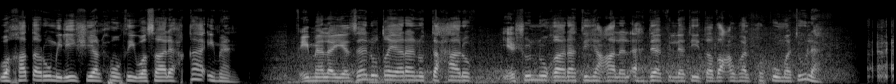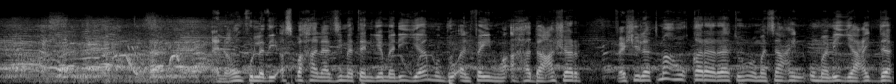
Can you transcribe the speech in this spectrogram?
وخطر ميليشيا الحوثي وصالح قائما. فيما لا يزال طيران التحالف يشن غاراته على الأهداف التي تضعها الحكومة له. العنف الذي أصبح لازمة يمنية منذ 2011 فشلت معه قرارات ومساع أممية عدة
